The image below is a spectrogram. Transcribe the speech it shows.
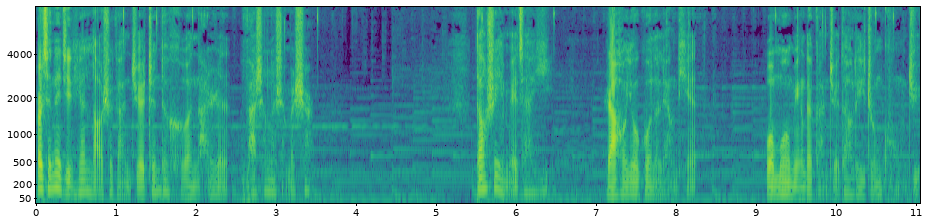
而且那几天老是感觉真的和男人发生了什么事儿。当时也没在意，然后又过了两天，我莫名的感觉到了一种恐惧，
